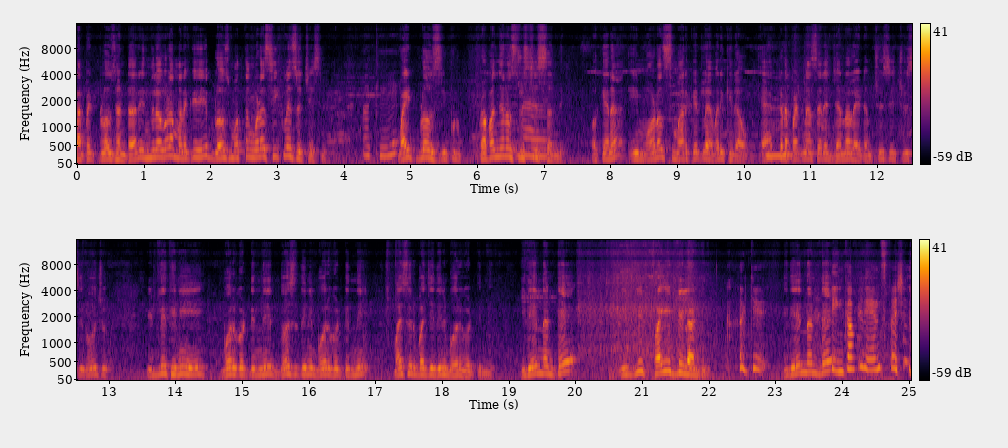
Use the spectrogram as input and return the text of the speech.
లపెట్ బ్లౌజ్ అంటారు. ఇందులో కూడా మనకి బ్లౌజ్ మొత్తం కూడా సీక్వెన్స్ వచ్చేసింది. వైట్ బ్లౌజ్ ఇప్పుడు ప్రపంచం సృష్టిస్తుంది. ఓకేనా? ఈ మోడల్స్ మార్కెట్లో ఎవరికి రావు? ఎక్కడ పట్టినా సరే జనరల్ ఐటమ్. చూసి చూసి రోజు ఇడ్లీ తిని బోరు కొట్టింది దోశ తిని బోరు కొట్టింది మైసూర్ బజ్జీ తిని బోరు కొట్టింది. ఇదేంటంటే ఇడ్లీ ఫ్రై ఇడ్లీ లాంటిది. ఓకే. ఇదేంటంటే ఇంకా మీరు ఏం స్పెషల్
